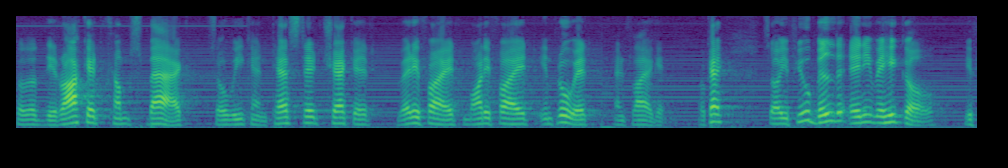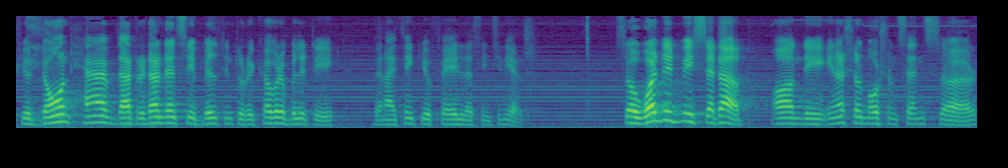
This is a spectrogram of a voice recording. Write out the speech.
so that the rocket comes back so we can test it, check it, verify it, modify it, improve it, and fly again. Okay? So if you build any vehicle, if you don't have that redundancy built into recoverability, then I think you failed as engineers. So what did we set up on the inertial motion sensor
